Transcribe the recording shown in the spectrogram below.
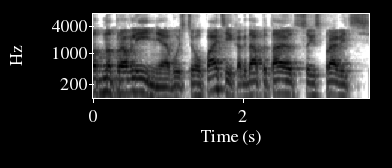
поднаправление в остеопатии, когда пытаются исправить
